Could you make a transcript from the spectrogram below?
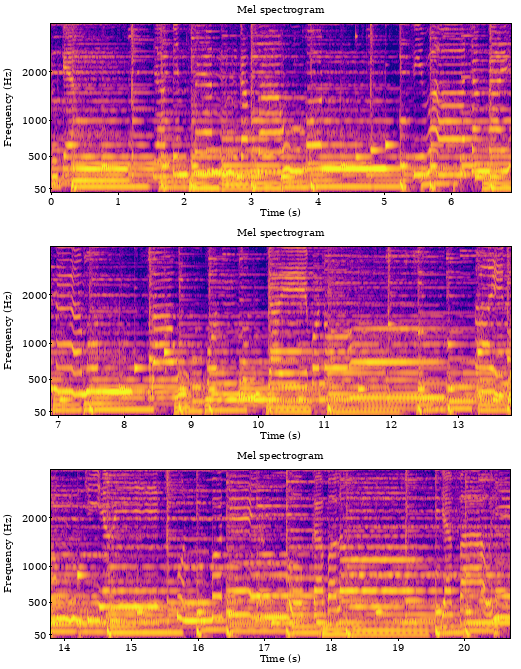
อนแก่น อยากเป็นแฟนกับสาวบน สิว่าจังใดหน้ามน สาวบนสนใจบ่นอไอ้คนขี้เรคุณบ่เทรูปกับบลออย่าฝ้าเฮ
